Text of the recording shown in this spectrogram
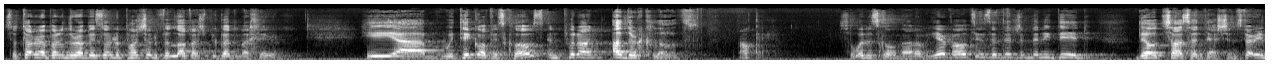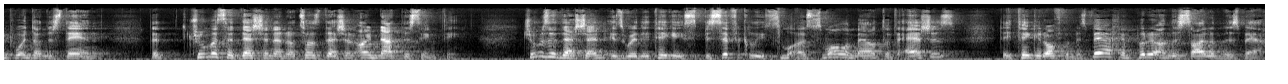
So Tanur Rabbanan the Rabbi Zon Pashan v'lavash begadim achirim. He um, would take off his clothes and put on other clothes. Okay. So what is going on over here? Then he did the Otzas Hadeshan. It's very important to understand that Trumas Hadeshan and Otzas Hadeshan are not the same thing. Trumas Hadeshan is where they take a specifically small, a small amount of ashes they take it off the Mizbeach and put it on the side of the Mizbeach.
